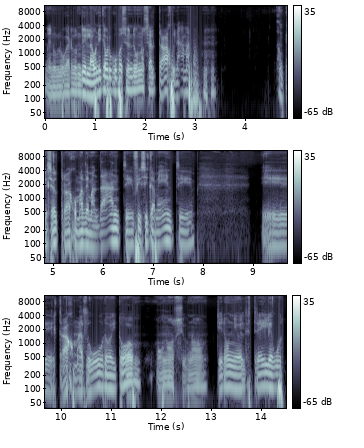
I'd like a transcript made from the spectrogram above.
un, lugar donde la única preocupación de uno sea el trabajo y nada más. aunque sea el trabajo más demandante físicamente, eh, el trabajo más duro y todo, uno, si uno tiene un nivel de estrés y le gusta,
